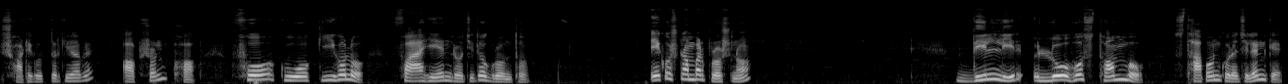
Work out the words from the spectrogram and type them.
সঠিক উত্তর কী হবে? অপশন খ। ফো কুয়ো কি হল? ফাহিয়েন রচিত গ্রন্থ। একুশ নম্বর প্রশ্ন। দিল্লির লৌহ স্তম্ভ স্থাপন করেছিলেন কে?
